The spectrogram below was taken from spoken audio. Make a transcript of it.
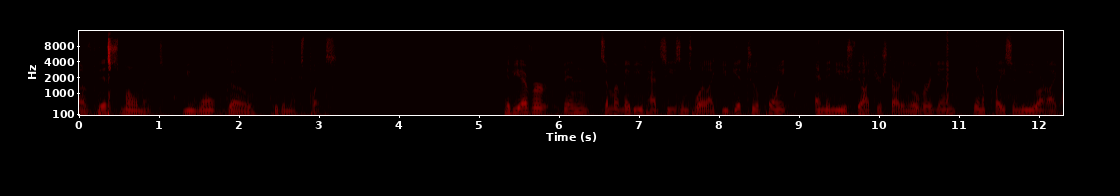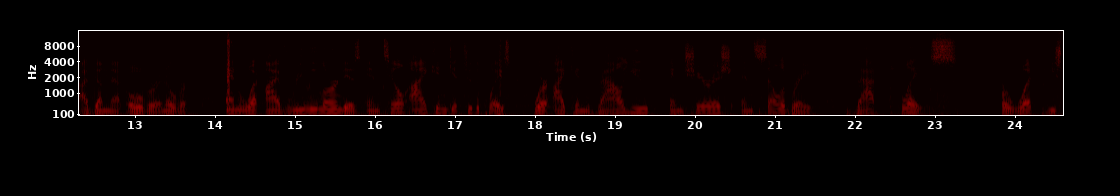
of this moment. You won't go to the next place. Have you ever been some maybe you've had seasons where like you get to a point and then you just feel like you're starting over again in a place in who you are like I've done that over and over. And what I've really learned is until I can get to the place where I can value and cherish and celebrate that place for what he's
